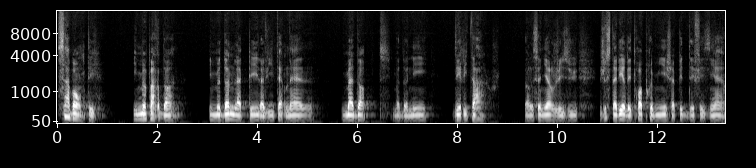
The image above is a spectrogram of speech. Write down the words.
Sa bonté, il me pardonne, il me donne la paix, la vie éternelle, il m'adopte, il m'a donné l'héritage dans le Seigneur Jésus. Juste à lire les trois premiers chapitres d'Éphésiens,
